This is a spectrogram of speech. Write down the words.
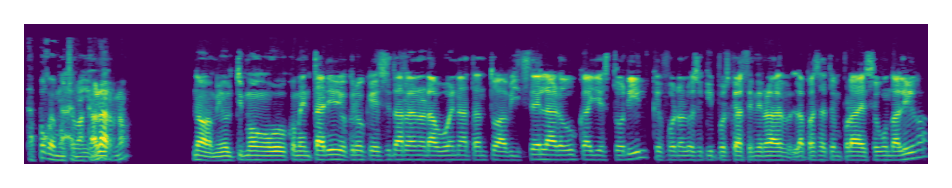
Tampoco hay mucho más que hablar, ¿no? No, mi último comentario yo creo que es dar la enhorabuena tanto a Vicela, Arouca y Estoril, que fueron los equipos que ascendieron la pasada temporada de segunda liga,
